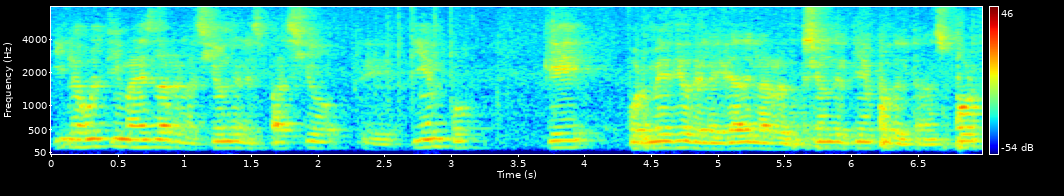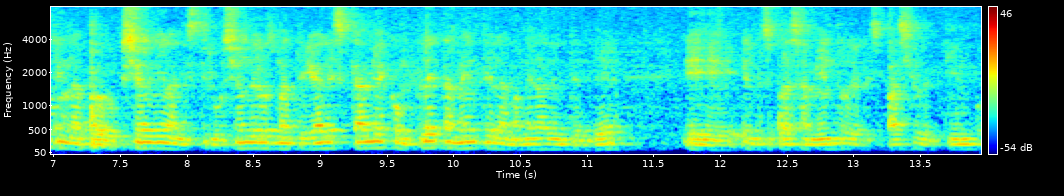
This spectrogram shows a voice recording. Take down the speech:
Y la última es la relación del espacio-tiempo, que por medio de la idea de la reducción del tiempo del transporte en la producción y en la distribución de los materiales cambia completamente la manera de entender eh, el desplazamiento del espacio del tiempo.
